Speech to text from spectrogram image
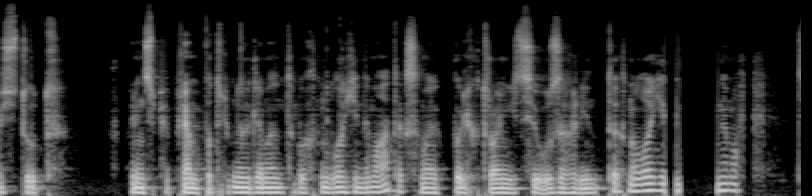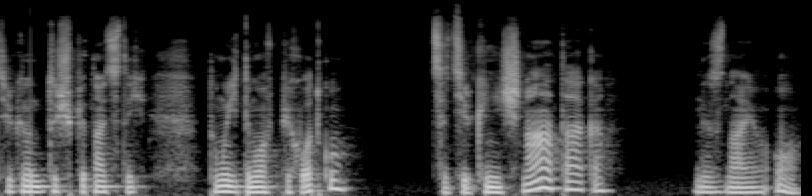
Ось тут, в принципі, прям потрібних для мене технологій нема, так само, як по електроніці взагалі технологій нема. Тільки на 2015-й. Тому йдемо в піхотку. Це тільки нічна атака. Не знаю. О,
